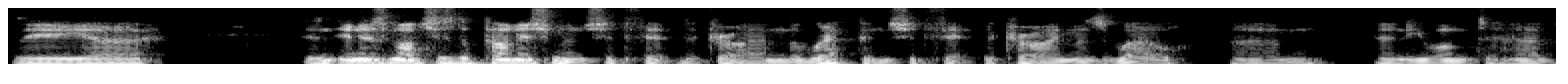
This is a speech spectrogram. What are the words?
the uh, in, in, as much as the punishment should fit the crime, the weapon should fit the crime as well. Um, and you want to have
